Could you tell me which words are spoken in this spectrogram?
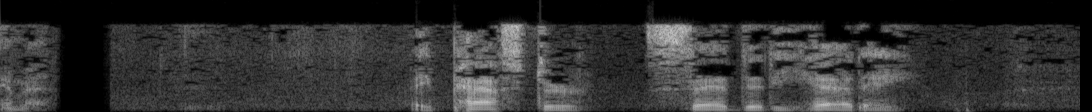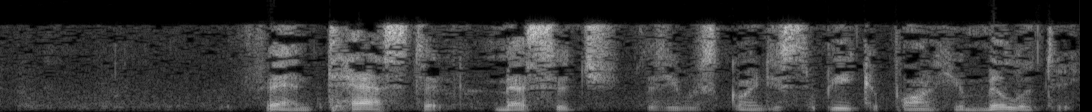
Amen a pastor said that he had a fantastic message that he was going to speak upon humility.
